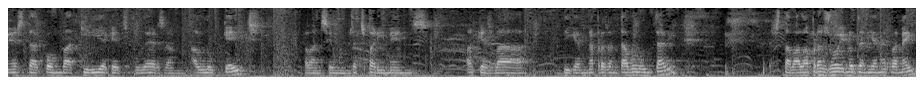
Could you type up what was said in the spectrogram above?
més de com va adquirir aquests poders amb el Luke Cage, que van ser uns experiments el que es va, diguem-ne, presentar voluntari. Estava a la presó i no tenia més remei.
